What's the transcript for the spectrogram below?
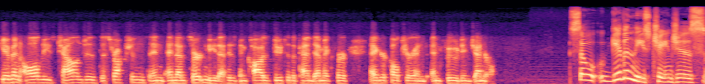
given all these challenges, disruptions, and, and uncertainty that has been caused due to the pandemic for agriculture and, and food in general. So, given these changes,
